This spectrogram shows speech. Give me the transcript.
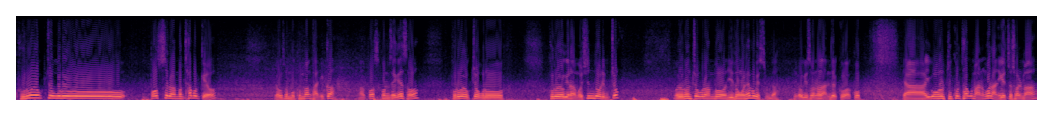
구로역 쪽으로 버스를 한번 타볼게요. 여기서 뭐 금방 가니까 아, 버스 검색해서 구로역 쪽으로, 구로역이나 뭐 신도림 쪽? 뭐 이런 쪽으로 한번 이동을 해보겠습니다. 여기서는 안 될 것 같고, 야, 이거 오늘 두 콜 타고 마는 건 아니겠죠, 설마?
